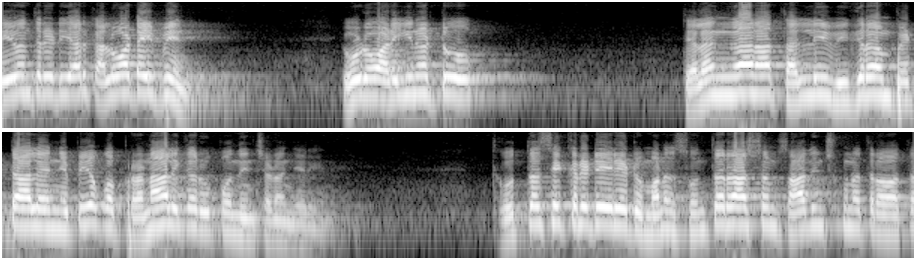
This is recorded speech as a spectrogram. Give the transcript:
రేవంత్ రెడ్డి గారికి అలవాటైపోయింది. ఎవడో అడిగినట్టు తెలంగాణ తల్లి విగ్రహం పెట్టాలి అని చెప్పి ఒక ప్రణాళిక రూపొందించడం జరిగింది. కొత్త సెక్రటేరియట్ మనం సొంత రాష్ట్రం సాధించుకున్న తర్వాత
